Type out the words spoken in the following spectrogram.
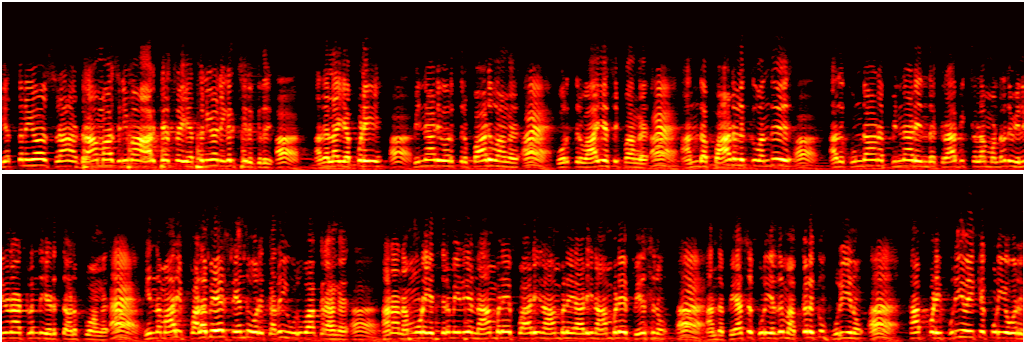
எத்தனையோ டிராமா சினிமா ஆர்கெஸ்ட்ரா எத்தனையோ நிகழ்ச்சி இருக்குது. அதெல்லாம் எப்படி? பின்னாடி ஒருத்தர் பாடுவாங்க. ஒருத்தர் வாயசிப்பாங்க அந்த பாடலுக்கு வந்து அதுக்கு உண்டான பின்னாடி இந்த கிராபிக்ஸ் எல்லாம் பண்றது வெளிநாட்டுல இருந்து எடுத்து அனுப்புவாங்க. இந்த மாதிரி பல பேர் சேர்ந்து ஒரு கதையை உருவாக்குறாங்க. ஆனா நம்முடைய திறமையிலேயே நாமளே பாடி நாமளே ஆடி நாமளே பேசணும். அந்த பேசக்கூடியது மக்களுக்கும் புரியணும். அப்படி புரிய வைக்கக்கூடிய ஒரு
